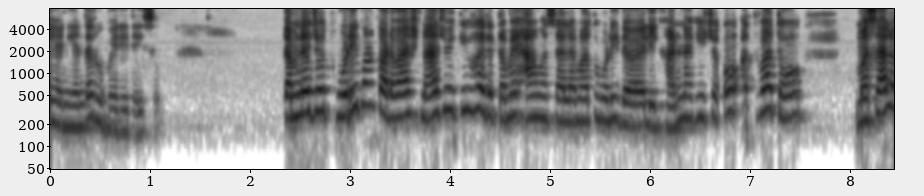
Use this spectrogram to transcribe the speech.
એ એની અંદર ઉમેરી દઈશું. તમને જો થોડી પણ કડવાશ ના જોઈતી હોય તો તમે આ મસાલામાં થોડી લીખાણ નાખી શકો અથવા તો મસાલો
